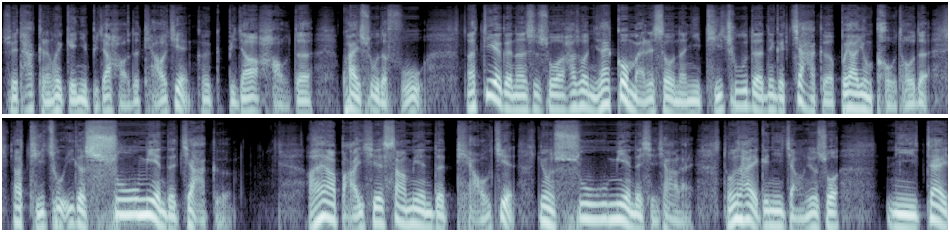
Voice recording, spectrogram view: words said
所以他可能会给你比较好的条件和比较好的快速的服务。那第二个呢是说，他说你在购买的时候呢，你提出的那个价格不要用口头的，要提出一个书面的价格。还要把一些上面的条件用书面的写下来，同时他也跟你讲，就是说你在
